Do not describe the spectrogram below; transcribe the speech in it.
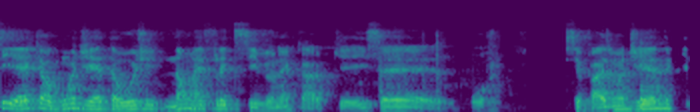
se é que alguma dieta hoje não é flexível, né, cara? Porque isso é, porra, você faz uma dieta que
